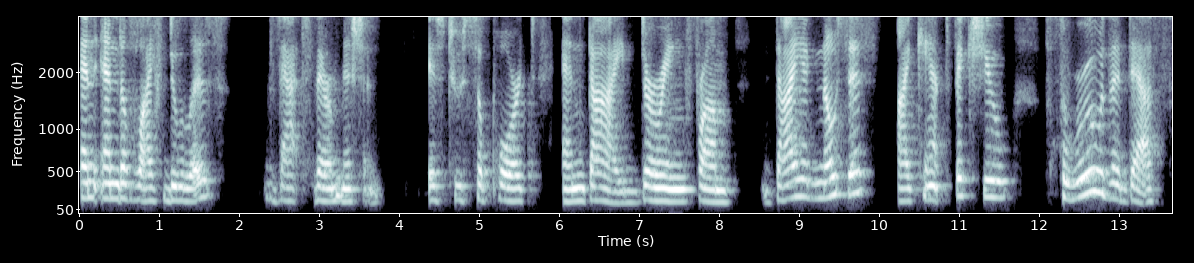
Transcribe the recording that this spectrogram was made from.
And end of life doulas, that's their mission, is to support and guide during from diagnosis, I can't fix you, through the death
